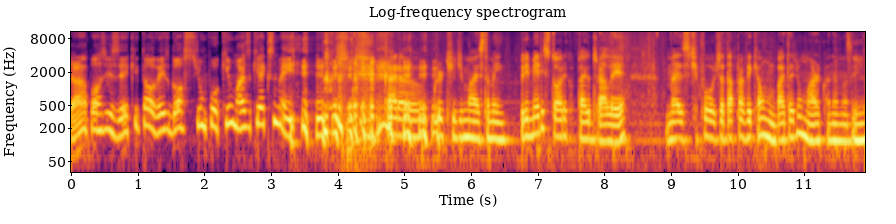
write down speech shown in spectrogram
já posso dizer que talvez goste um pouquinho mais do que X-Men. Cara, eu curti demais também. Primeira história que eu pego pra ler. Mas, tipo, já dá pra ver que é um baita de um marco, né, mano? Sim.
